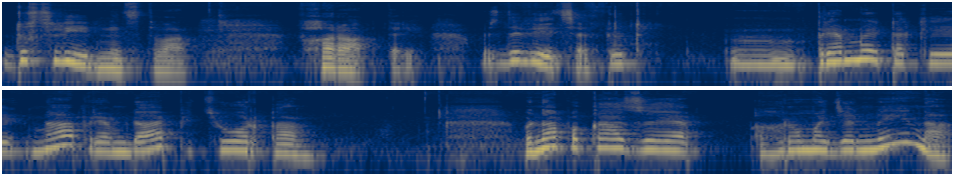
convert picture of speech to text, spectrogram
дослідництва в характері. Ось дивіться, тут прямий такий напрям, да, п'ятерка. Вона показує громадянина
